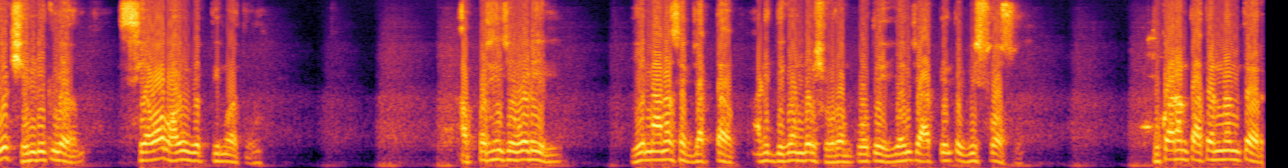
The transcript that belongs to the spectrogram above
एक शिर्डीतलं सेवाभावी व्यक्तिमत्व अप्पाजींचे वडील हे नानासाहेब जगताप आणि दिगंबर शिवराम पोते यांचे अत्यंत विश्वासू. तुकाराम तात्यानंतर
